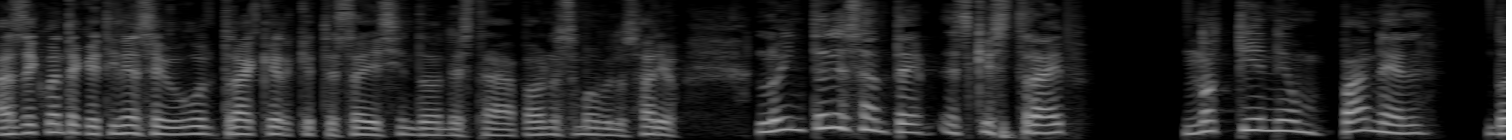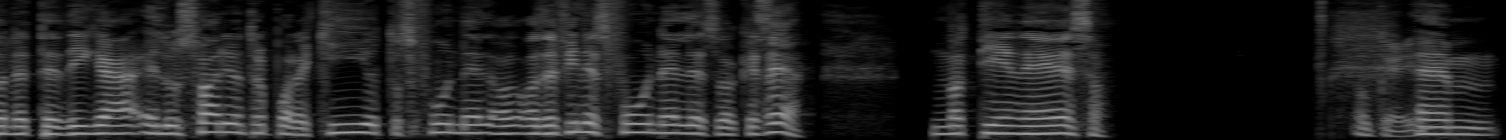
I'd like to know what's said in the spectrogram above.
Haz de cuenta que tienes el Google Tracker que te está diciendo dónde está, para dónde se mueve el usuario. Lo interesante es que Stripe no tiene un panel donde te diga el usuario entra por aquí o tus funnel o, defines funnels, lo que sea. No tiene eso. Ok. Em,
